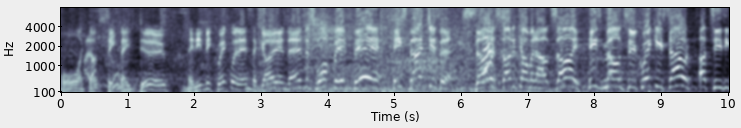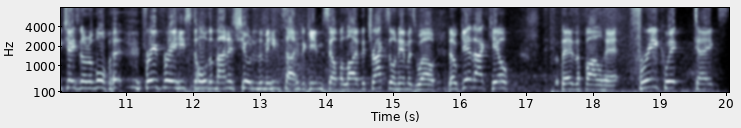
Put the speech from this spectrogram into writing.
Oh, I don't think they do. They need to be quick with this. They're going in. There's a swap in. Fear. He snatches it. Now it's started coming outside. He's melting too quick. He's down. Arteezy chasing on him more, but free free. He stole the mana shield in the meantime to keep himself alive. The track's on him as well. They'll get that kill. There's the final hit. Three quick takes.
